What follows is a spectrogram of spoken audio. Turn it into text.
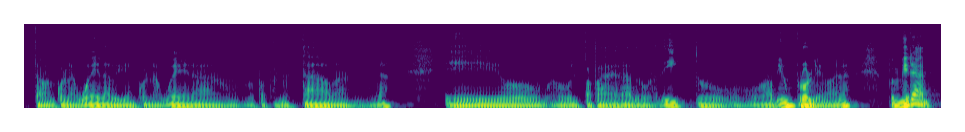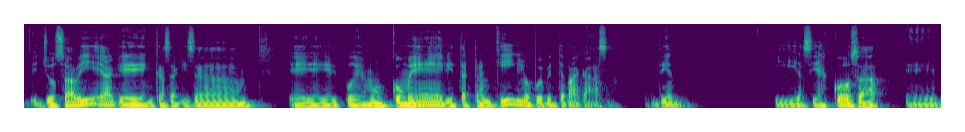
estaban con la abuela, vivían con la abuela, los papás no estaban, ¿verdad? Eh, o, el papá era drogadicto, o, o había un problema, ¿verdad? Pues mira, yo sabía que en casa quizás eh, podíamos comer y estar tranquilos, pues vente para casa, ¿entiendes? Y hacías cosas eh,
